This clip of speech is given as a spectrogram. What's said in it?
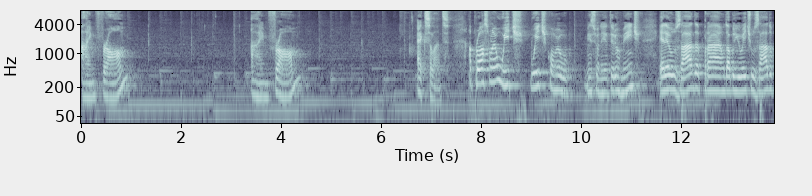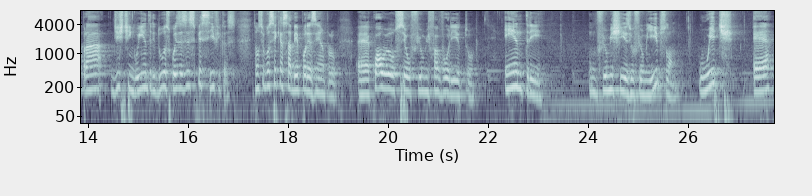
I'm from. I'm from. Excellent. A próxima é o which. Which, como eu mencionei anteriormente, ela é usada para um WH usado para distinguir entre duas coisas específicas. Então, se você quer saber, por exemplo, é, qual é o seu filme favorito entre um filme X e o filme Y, which é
